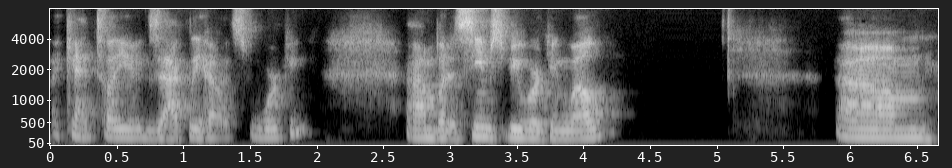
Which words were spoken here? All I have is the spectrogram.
I can't tell you exactly how it's working, um, but it seems to be working well. Um,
